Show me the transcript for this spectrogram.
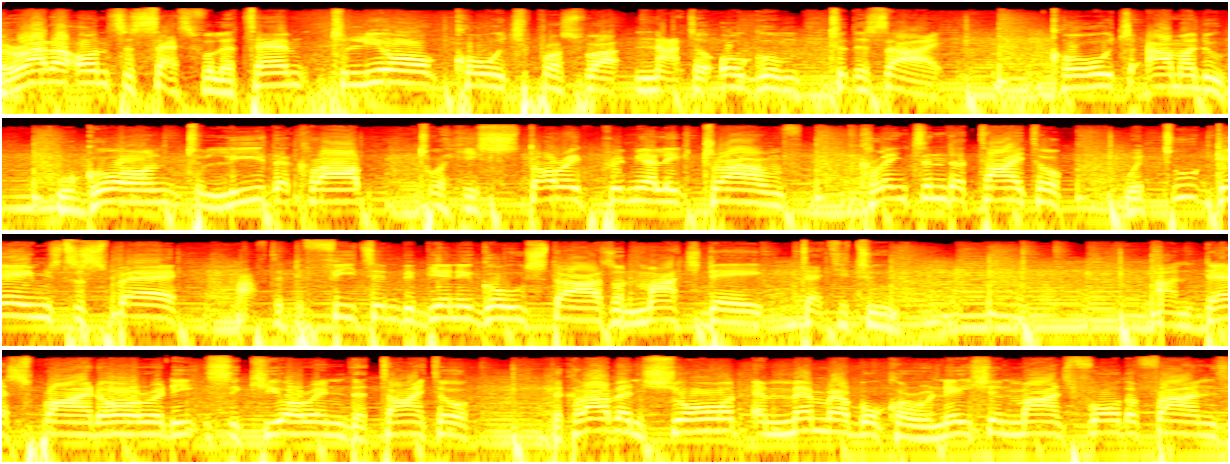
a rather unsuccessful attempt to lure coach Prosper Narteh Ogum to the side. Coach Amadou will go on to lead the club to a historic Premier League triumph, clinching the title with two games to spare after defeating Bibiani Gold Stars on match day 32. And despite already securing the title, the club ensured a memorable coronation match for the fans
